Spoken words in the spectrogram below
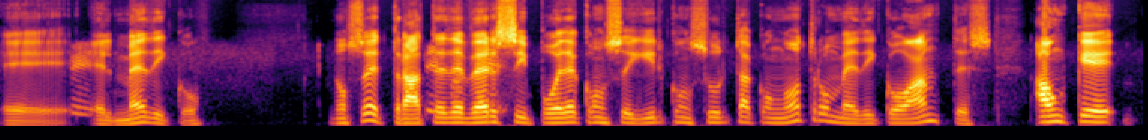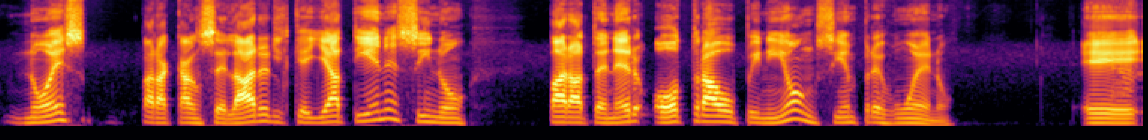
eh, el médico. No sé, trate de ver si puede conseguir consulta con otro médico antes, aunque no es para cancelar el que ya tiene, sino para tener otra opinión, siempre es bueno. Eh,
